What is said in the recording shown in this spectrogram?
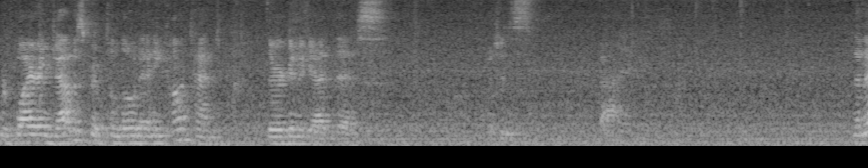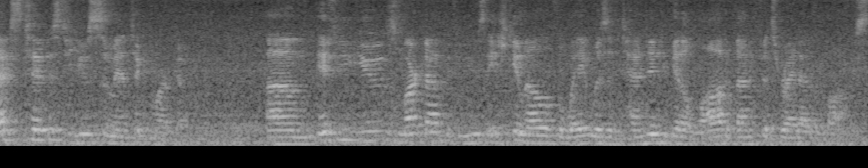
requiring JavaScript to load any content, they're going to get this, which is bad. The next tip is to use semantic markup. Um, if you use markup, if you use HTML the way it was intended, you get a lot of benefits right out of the box.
